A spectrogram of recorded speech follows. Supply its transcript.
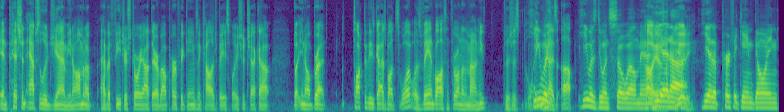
and pitched an absolute gem. You know, I'm gonna have a feature story out there about perfect games in college baseball. You should check out. But you know, Brett, talk to these guys about what was Van Vossen throwing on the mound. He was just lighting was- guys up. He was doing so well, man. Oh, he yeah, had a a beauty. he had a perfect game going.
